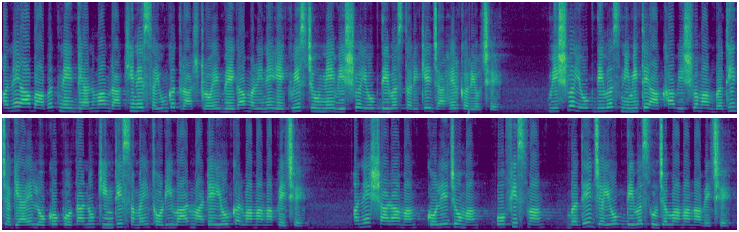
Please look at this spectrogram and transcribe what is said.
અને આ બાબતને ધ્યાનમાં રાખીને સંયુક્ત રાષ્ટ્રોએ ભેગા મળીને એકવીસ જૂનને વિશ્વ યોગ દિવસ તરીકે જાહેર કર્યો છે. વિશ્વ યોગ દિવસ નિમિત્તે આખા વિશ્વમાં બધી જગ્યાએ લોકો પોતાનો કિંમતી સમય થોડી વાર માટે યોગ કરવામાં આપે છે. અને શાળામાં, કોલેજોમાં, ઓફિસમાં બધે જ યોગ દિવસ ઉજવવામાં આવે છે.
